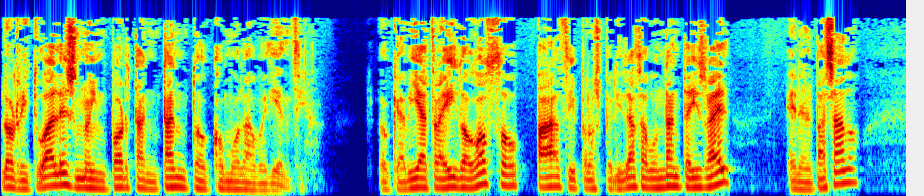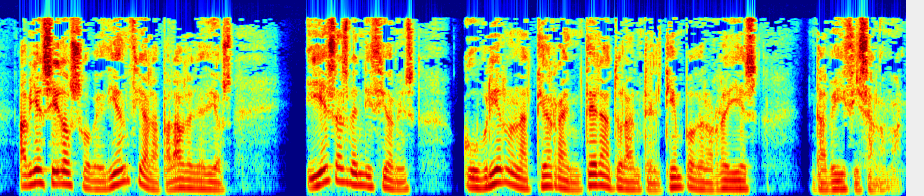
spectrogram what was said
Los rituales no importan tanto como la obediencia. Lo que había traído gozo, paz y prosperidad abundante a Israel, en el pasado, había sido su obediencia a la palabra de Dios, y esas bendiciones cubrieron la tierra entera durante el tiempo de los reyes David y Salomón.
